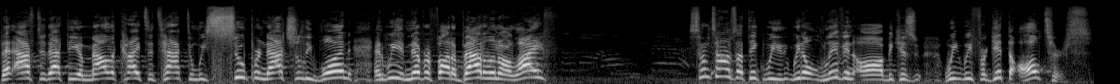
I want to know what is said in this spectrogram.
that after that the Amalekites attacked and we supernaturally won and we had never fought a battle in our life? Sometimes I think we, we don't live in awe because we, we forget the altars.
